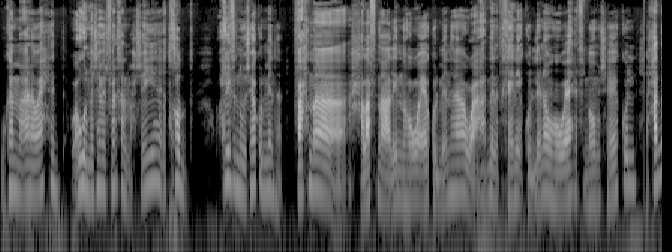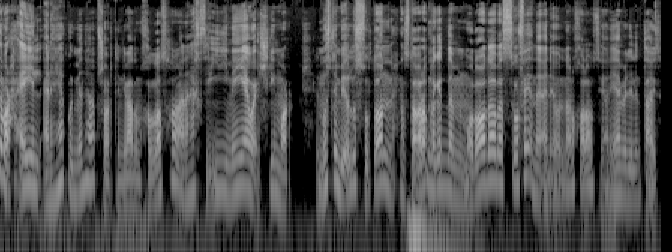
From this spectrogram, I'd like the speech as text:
وكان معانا واحد وأول ما شاف الفرخة المحشية اتخض وحلف إنه مش هياكل منها. فإحنا حلفنا عليه إن هو ياكل منها وقعدنا نتخانق كلنا وهو يحلف إن هو مش هياكل لحد ما راح قايل أنا هاكل منها بشرط إني بعد ما أخلصها أنا هغسل إيدي 120 مرة. المسلم بيقول للسلطان إحنا استغربنا جدا من الموضوع ده بس وافقنا يعني قلنا له خلاص يعني اعمل اللي أنت عايزه.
